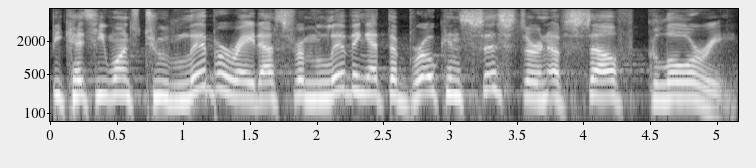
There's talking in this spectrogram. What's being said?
because he wants to liberate us from living at the broken cistern of self glory.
